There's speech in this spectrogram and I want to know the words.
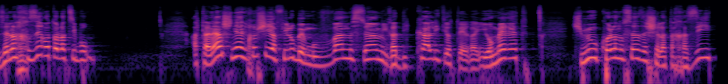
זה להחזיר אותו לציבור. הטענה השנייה, אני חושב שהיא אפילו במובן מסוים היא רדיקלית יותר. היא אומרת, תשמעו, כל הנושא הזה של התחזית,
